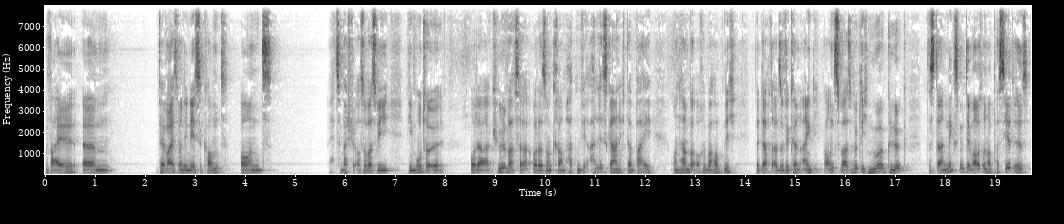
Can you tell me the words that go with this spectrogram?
weil ähm, wer weiß, wann die nächste kommt und ja, zum Beispiel auch sowas wie, wie Motoröl oder Kühlwasser oder so ein Kram hatten wir alles gar nicht dabei und haben wir auch überhaupt nicht bedacht. Also wir können eigentlich, bei uns war es wirklich nur Glück, dass da nichts mit dem Auto noch passiert ist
